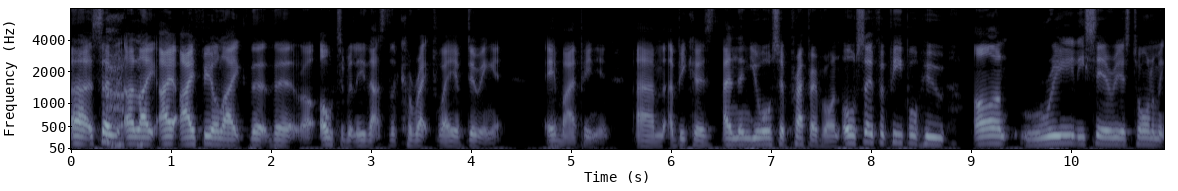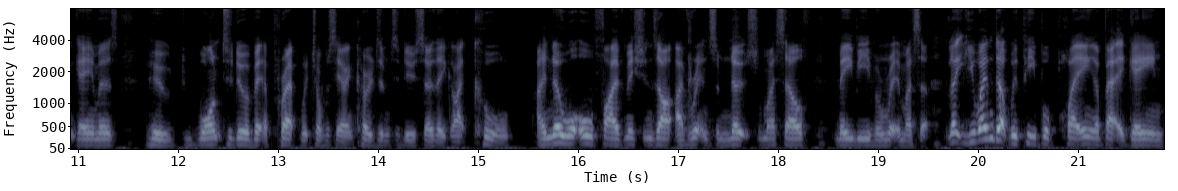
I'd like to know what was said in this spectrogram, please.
uh, so, uh, like, I, I feel like that the ultimately that's the correct way of doing it, in my opinion. Um, because and then you also prep everyone. Also for people who aren't really serious tournament gamers who want to do a bit of prep, which obviously I encourage them to do. So they like, cool. I know what all five missions are. I've written some notes for myself, maybe even written myself. Like you end up with people playing a better game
